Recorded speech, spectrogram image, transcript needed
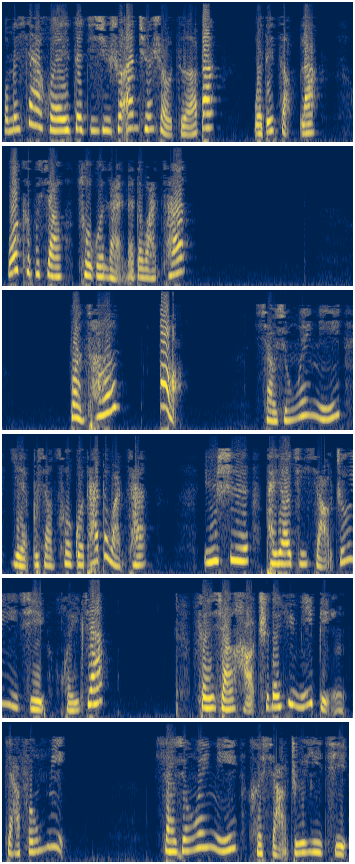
我们下回再继续说安全守则吧。我得走了，我可不想错过奶奶的晚餐。晚餐啊！小熊维尼也不想错过他的晚餐，于是他邀请小猪一起回家，分享好吃的玉米饼加蜂蜜。小熊维尼和小猪一起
